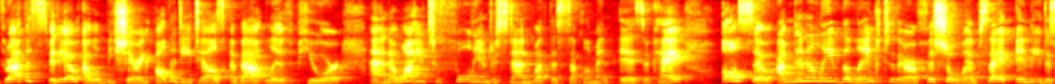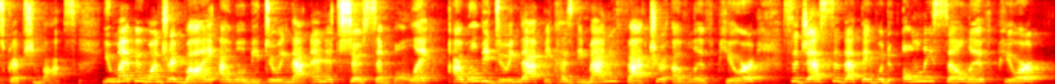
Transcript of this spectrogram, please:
Throughout this video, I will be sharing all the details about Liv Pure, and I want you to fully understand what this supplement is, okay? Also, I'm gonna leave the link to their official website in the description box. You might be wondering why I will be doing that, and it's so simple. Like, I will be doing that because the manufacturer of Liv Pure suggested that they would only sell Liv Pure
